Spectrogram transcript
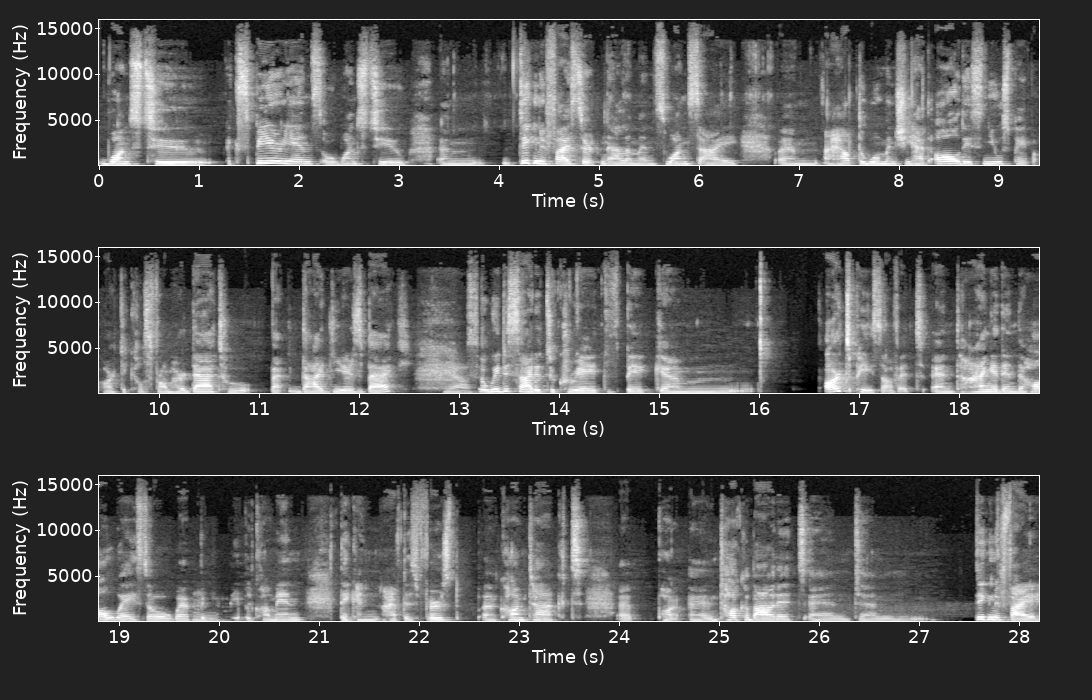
wants to experience or wants to um, dignify certain elements. Once I um, I helped a woman, she had all these newspaper articles from her dad who died years back. Yeah. So we decided to create this big um, art piece of it and hang it in the hallway. So where mm. people come in, they can have this first uh, contact uh, and talk about it and um, dignify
